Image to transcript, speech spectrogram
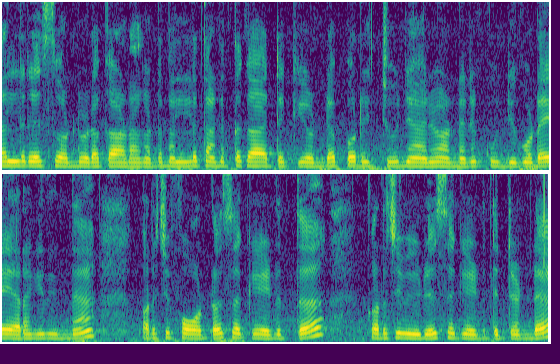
നല്ല രസമുണ്ട് ഇവിടെ കാണാൻ കേട്ടോ നല്ല തണുത്ത കാറ്റൊക്കെ ഉണ്ട് അപ്പോൾ റിച്ചു ഞാനും അണ്ണനും കുഞ്ഞും കൂടെ ഇറങ്ങി നിന്ന് കുറച്ച് ഫോട്ടോസൊക്കെ എടുത്ത് കുറച്ച് വീഡിയോസൊക്കെ എടുത്തിട്ടുണ്ട്.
